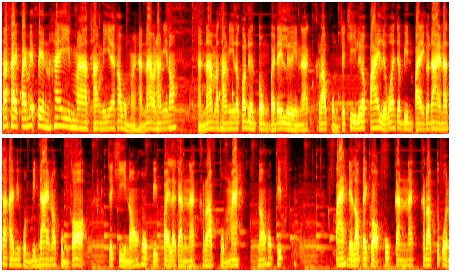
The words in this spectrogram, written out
ถ้าใครไปไม่เป็นให้มาทางนี้นะครับผมมาหันหน้ามาทางนี้เนาะหันหน้ามาทางนี้แล้วก็เดินตรงไปได้เลยนะครับ ผมจะขี่เรือไปหรือว่าจะบินไปก็ได้นะ ถ้าใครมีผลบินได้เนาะผมก็จะขี่น้องโฮปปิ๊บไปแล้วกันนะครับ ผมมาน้องโฮปปิ๊บไปเดี๋ยวเราไปเกาะคุกกันนะครับ ทุกคน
